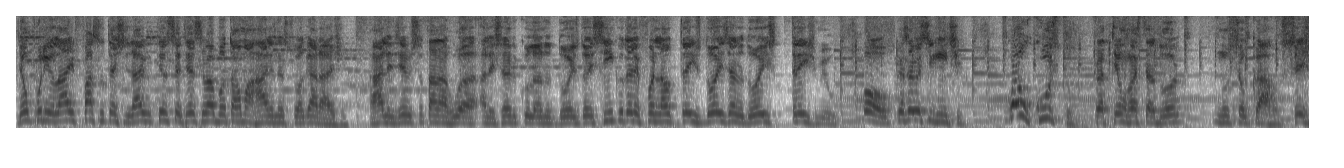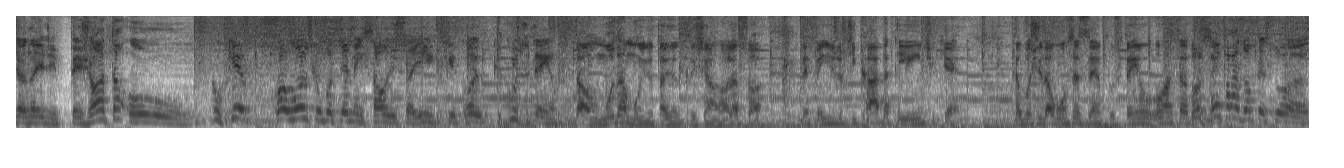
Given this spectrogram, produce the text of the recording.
dê um pulinho lá e faça um test drive, eu tenho certeza que você vai botar uma Harley na sua garagem. A Harley Davidson tá na rua Alexandre Culano 225, o telefone lá é o 3202 3000. Bom, quero saber o seguinte, qual é o custo para ter um rastreador no seu carro, seja nele PJ ou o que, qual o ônus que eu vou ter mensal disso aí, que, qual, que custo tenho? Então, muda muito, tá, Cristiano? Olha só. Depende do que cada cliente quer. Então, vou te dar alguns exemplos. Tem o, o rastreador. Vamos, vamos falar de uma pessoa,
